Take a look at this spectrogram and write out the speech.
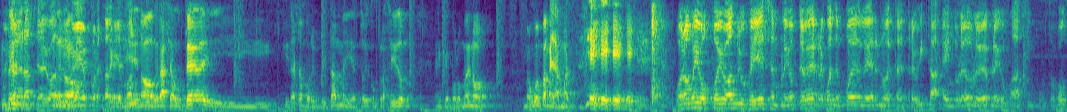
Muchas gracias, Iván, no, por estar aquí, hermano. No, gracias a ustedes y, y gracias por invitarme y estoy complacido en que por lo menos me vuelvan a llamar. Bueno amigos, fue yo Andrew Reyes en Playoffs TV. Recuerden, pueden leer nuestra entrevista en www.playoffsmagazine.com.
